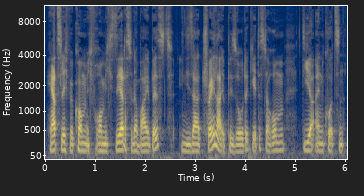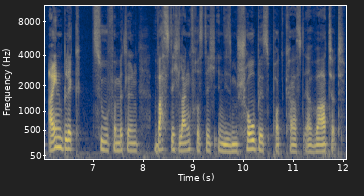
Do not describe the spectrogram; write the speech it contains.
Herzlich willkommen, ich freue mich sehr, dass du dabei bist. In dieser Trailer-Episode geht es darum, dir einen kurzen Einblick zu vermitteln, was dich langfristig in diesem Showbiz-Podcast erwartet.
